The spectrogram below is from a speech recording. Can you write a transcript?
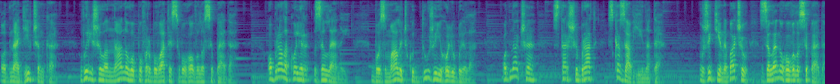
Одна дівчинка вирішила наново пофарбувати свого велосипеда. Обрала колір зелений, бо змалечку дуже його любила. Одначе старший брат сказав їй на те: В житті не бачив зеленого велосипеда.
